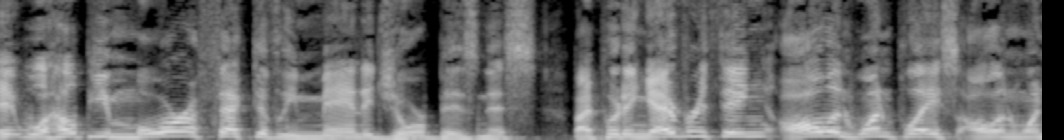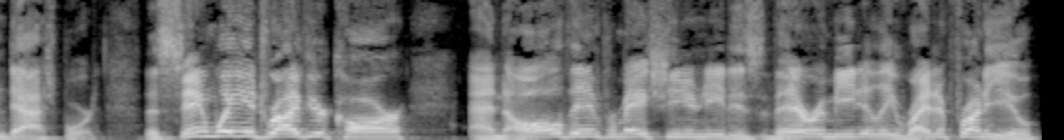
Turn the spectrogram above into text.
It will help you more effectively manage your business by putting everything all in one place, all in one dashboard. The same way you drive your car and all the information you need is there immediately right in front of you.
